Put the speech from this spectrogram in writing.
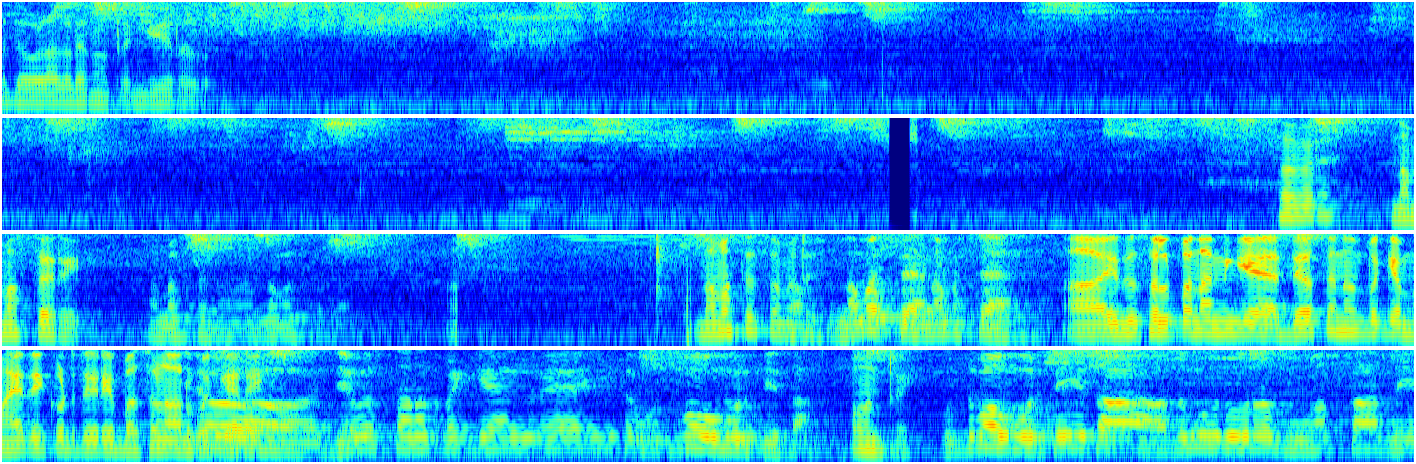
ಅದು ಒಳಗಡೆ ನೋಡ್ರಿ, ಹಂಗೆ ಇರೋದು. ಸ್ವಾಮಿರೆ ನಮಸ್ತೆ ರೀ. ನಮಸ್ತೆ ನಮಸ್ತೆ. ನಮಸ್ತೆ. ಸ್ವಾಮಿರೆ ನಮಸ್ತೆ ನಮಸ್ತೆ. ಇದು ಸ್ವಲ್ಪ ನನಗೆ ದೇವಸ್ಥಾನದ ಬಗ್ಗೆ ಮಾಹಿತಿ ಕೊಡ್ತೀರಿ ಬಸವಣ್ಣವ್ರ ಬಗ್ಗೆ ರೀ? ದೇವಸ್ಥಾನದ ಬಗ್ಗೆ ಅಂದರೆ ಈತ ಉದ್ಭವ ಮೂರ್ತಿ ಈತ ಹ್ಞೂ ರೀ. ಉದ್ಭವ ಮೂರ್ತಿ ಈತ ಹದಿಮೂರು ನೂರ ಮೂವತ್ತಾರನೇ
